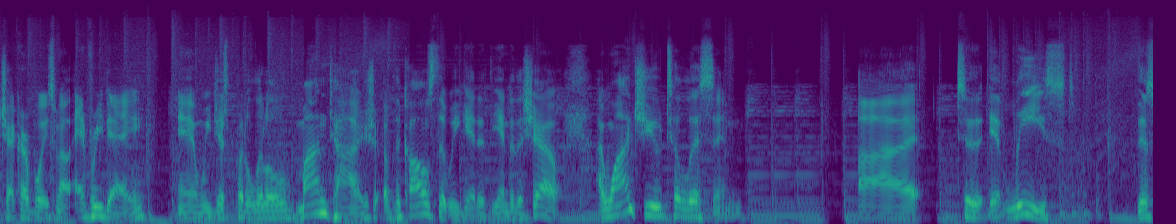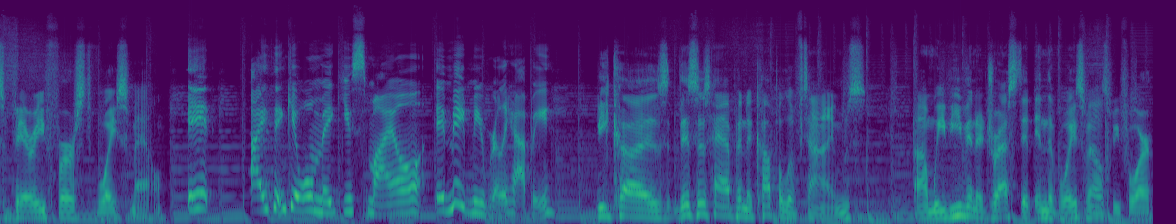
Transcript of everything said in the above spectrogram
check our voicemail every day and we just put a little montage of the calls that we get at the end of the show. I want you to listen uh, to at least this very first voicemail It, I think it will make you smile. It made me really happy. because this has happened a couple of times. Um, we've even addressed it in the voicemails before,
